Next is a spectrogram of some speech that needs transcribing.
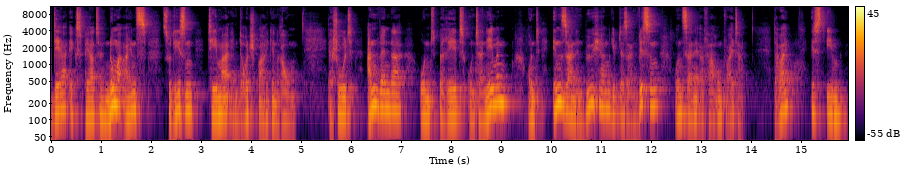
der Experte Nummer eins zu diesem Thema im deutschsprachigen Raum. Er schult Anwender und berät Unternehmen und in seinen Büchern gibt er sein Wissen und seine Erfahrung weiter. Dabei ist ihm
